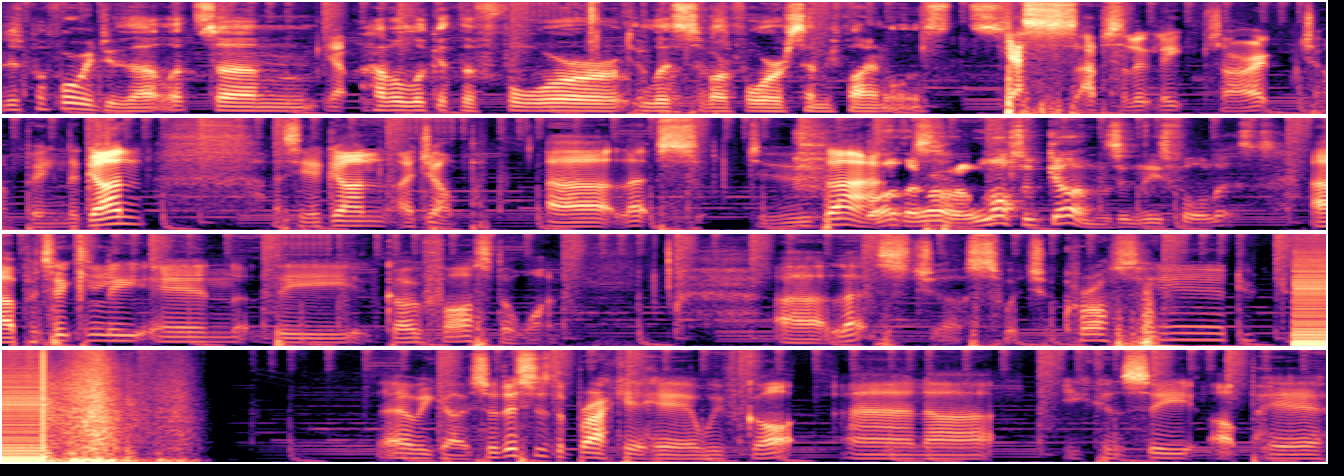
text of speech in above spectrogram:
just before we do that, let's um, Yep. have a look at the four Do lists of our four semifinalists. yes, absolutely. Sorry, jumping the gun. I see a gun. I jump. Uh, let's do that. Well, there are a lot of guns in these four lists. uh, particularly in the Go Faster one. Uh, let's just switch across here. There we go. So this is the bracket here we've got, and uh, you can see up here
